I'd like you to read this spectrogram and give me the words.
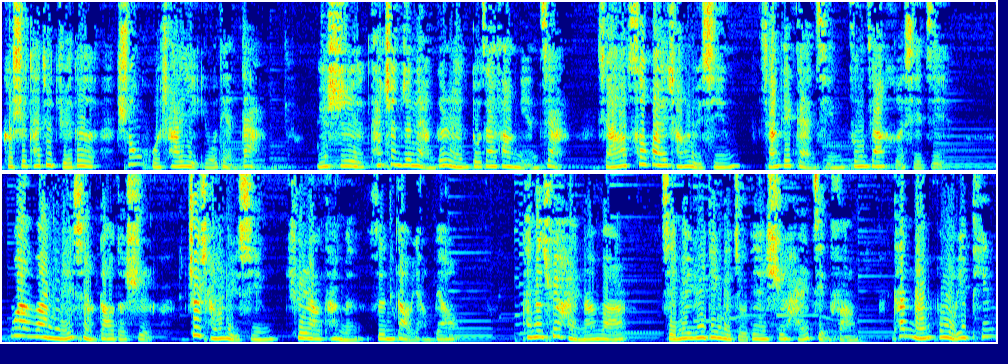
可是她就觉得生活差异有点大，于是她趁着两个人都在放年假，想要策划一场旅行，想给感情增加和谐剂。万万没想到的是，这场旅行却让他们分道扬镳。他们去海南玩，姐妹预订的酒店是海景房。她男朋友一听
